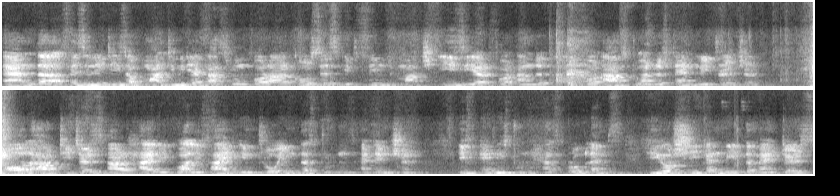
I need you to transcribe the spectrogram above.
and the facilities of multimedia classroom for our courses, it seemed much easier for, under, for us to understand literature. All our teachers are highly qualified in drawing the students' attention. If any student has problems, he or she can meet the mentors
